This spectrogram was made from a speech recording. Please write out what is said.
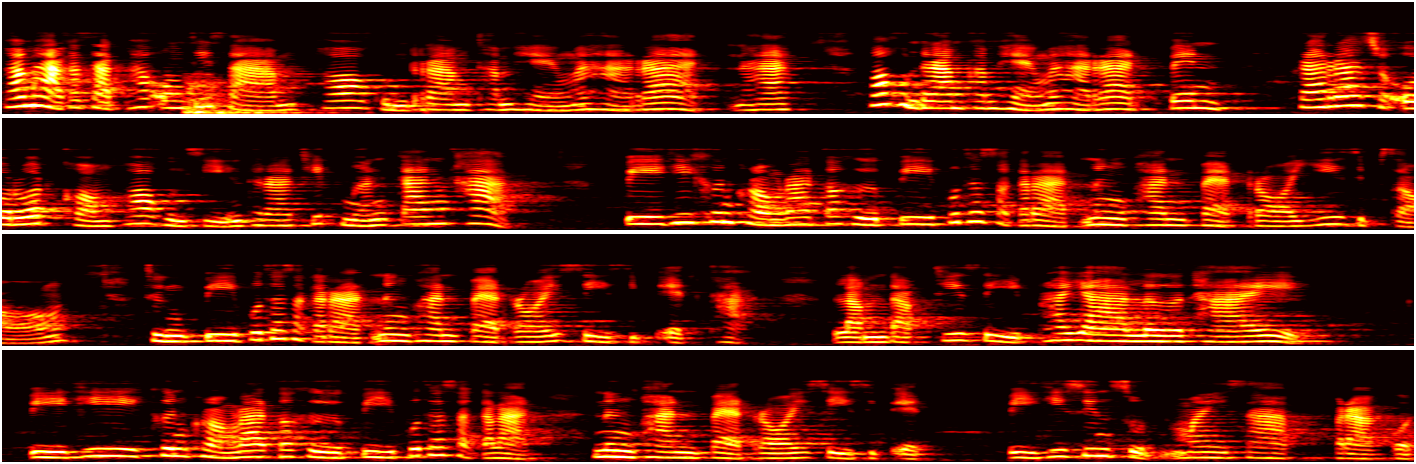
พระมหากษัตริย์พระองค์ที่3พ่อขุนรามคำแหงมหาราชนะคะพ่อขุนรามคำแหงมหาราชเป็นพระราชโอรสของพ่อขุนศรีอินทราทิตเหมือนกันค่ะ ปีที่ขึ้นครองราชก็คือปีพุทธศักราช 1822 ถึงปีพุทธศักราช 1841 ค่ะ ลำดับที่ 4 พระยาเลอไทย ปีที่ขึ้นครองราชก็คือปีพุทธศักราช 1841 ปีที่สิ้นสุดไม่ทราบปรากฏ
